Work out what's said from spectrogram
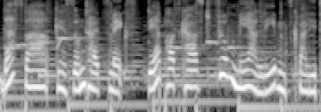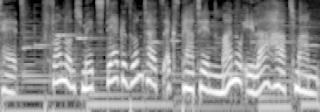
Das war Gesundheitsmix, der Podcast für mehr Lebensqualität. Von und mit der Gesundheitsexpertin Manuela Hartmann.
